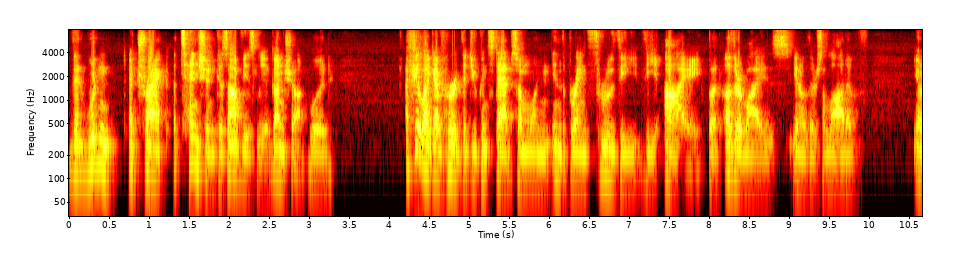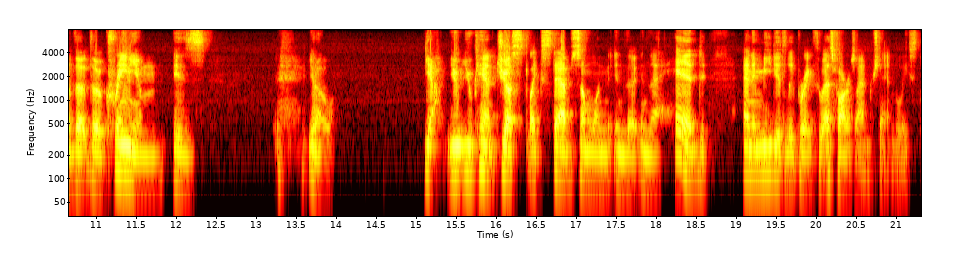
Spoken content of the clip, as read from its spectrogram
that wouldn't attract attention, because obviously a gunshot would. I feel like I've heard that you can stab someone in the brain through the, the eye, but otherwise, you know, there's a lot of, you know, the, the cranium is, you know, yeah, you, you can't just, like, stab someone in the, in the head and immediately break through, as far as I understand, at least.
